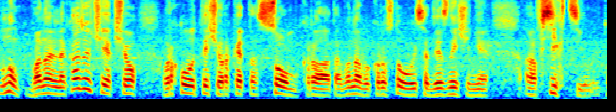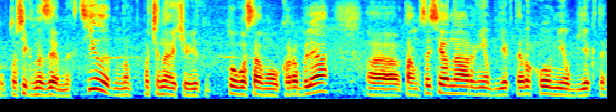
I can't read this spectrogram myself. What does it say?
ну банально кажучи, якщо враховувати що ракета СОМ крилата вона використовується для знищення е, всіх цілей, тобто всіх наземних цілей, ну, починаючи від того самого корабля, е, там стаціонарні об'єкти, рухомі об'єкти,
